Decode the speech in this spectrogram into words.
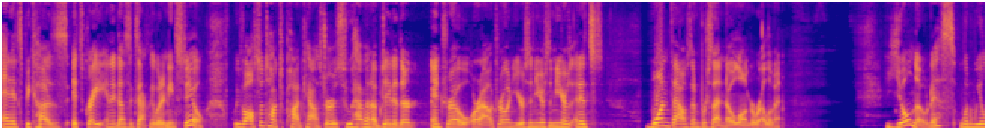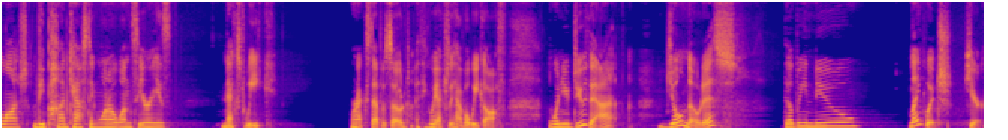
And it's because it's great and it does exactly what it needs to do. We've also talked to podcasters who haven't updated their intro or outro in years and years and years, and it's 1000% no longer relevant. You'll notice when we launch the Podcasting 101 series next week or next episode, I think we actually have a week off. When you do that, you'll notice there'll be new language here.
